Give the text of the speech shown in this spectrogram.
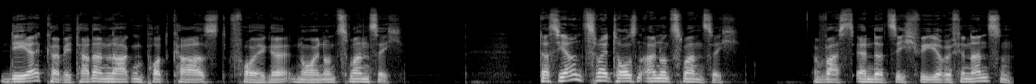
Der Kapitalanlagen-Podcast Folge 29. Das Jahr 2021. Was ändert sich für Ihre Finanzen?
